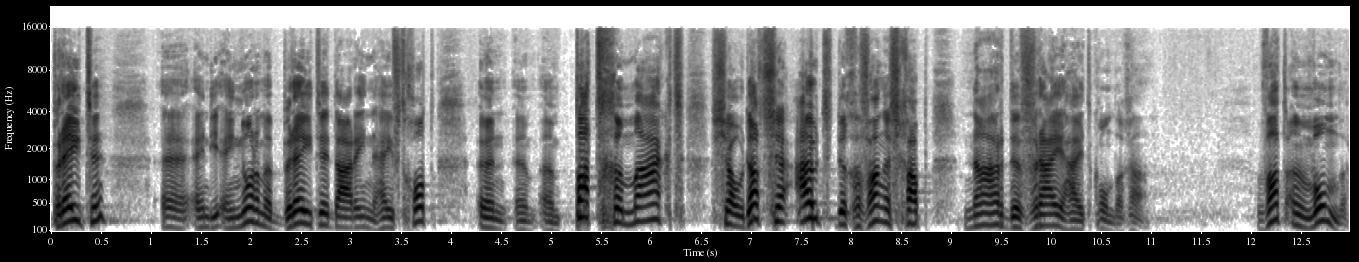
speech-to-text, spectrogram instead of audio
breedte. Uh, en die enorme breedte, daarin heeft God een, een, een, pad gemaakt, zodat ze uit de gevangenschap naar de vrijheid konden gaan. Wat een wonder.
